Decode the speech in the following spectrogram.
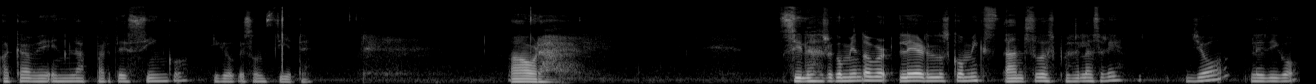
acabé en la parte 5 y creo que son 7. Ahora, si les recomiendo leer los cómics antes o después de la serie, yo les digo,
